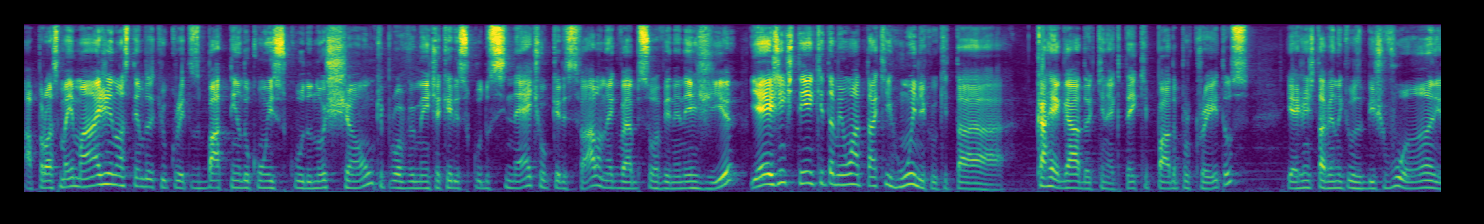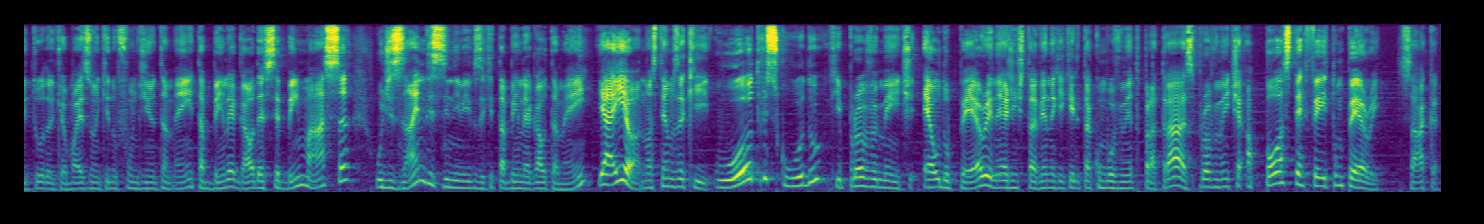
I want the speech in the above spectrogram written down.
a próxima imagem, nós temos aqui o Kratos batendo com o escudo no chão, que provavelmente é aquele escudo cinético que eles falam, né, que vai absorvendo energia. E aí a gente tem aqui também um ataque rúnico que tá carregado aqui, né, que tá equipado por Kratos. E a gente tá vendo aqui os bichos voando e tudo, aqui ó, mais um aqui no fundinho também, tá bem legal, deve ser bem massa. O design desses inimigos aqui tá bem legal também. E aí, ó, nós temos aqui o outro escudo, que provavelmente é o do parry, né? A gente tá vendo aqui que ele tá com o movimento pra trás, provavelmente após ter feito um parry, saca?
